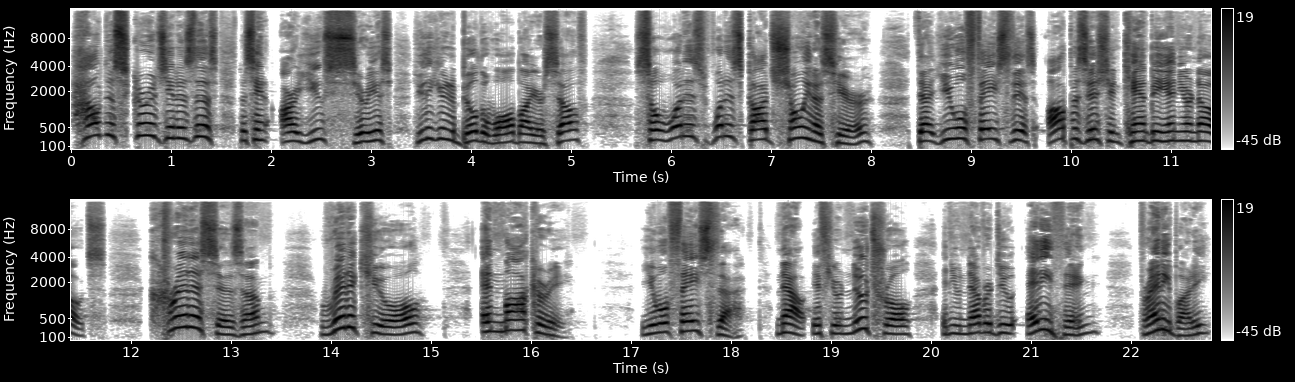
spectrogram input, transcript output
How discouraging is this? They're saying, Are you serious? You think you're going to build a wall by yourself? So, what is, what is God showing us here? That you will face this. Opposition can be in your notes criticism, ridicule, and mockery. You will face that. Now, if you're neutral and you never do anything for anybody,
